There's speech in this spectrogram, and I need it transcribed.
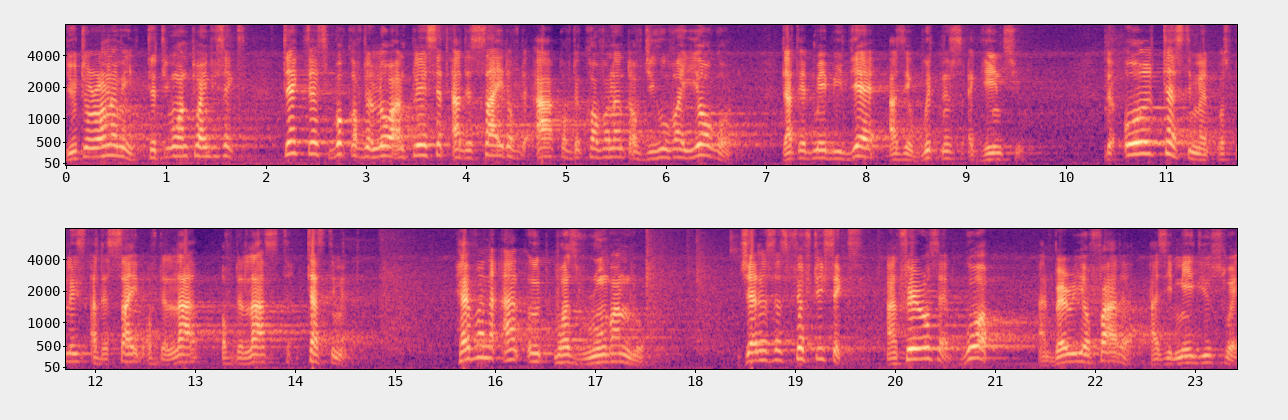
Deuteronomy 31:26. Take this book of the law and place it at the side of the ark of the covenant of Jehovah your God, that it may be there as a witness against you. The Old Testament was placed at the side of the, of the last Testament. Heaven and earth was Roman law. Genesis 56. And Pharaoh said, Go up and bury your father as he made you swear.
